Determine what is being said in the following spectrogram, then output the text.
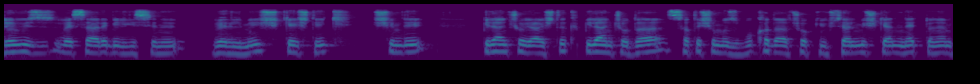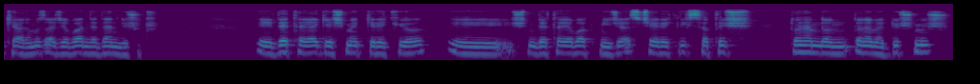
döviz vesaire bilgisini verilmiş. Geçtik. Şimdi bilançoyu açtık. Bilançoda satışımız bu kadar çok yükselmişken net dönem karımız acaba neden düşük? E, detaya geçmek gerekiyor. E, şimdi detaya bakmayacağız. Çeyreklik satış dönem dön döneme düşmüş.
